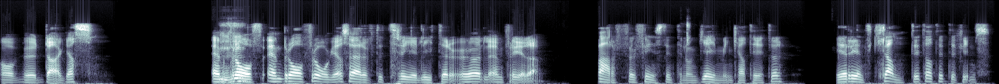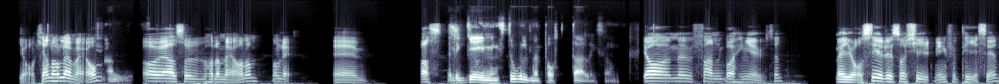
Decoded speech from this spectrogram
av eh, Dagas. En, Mhm. bra, en bra fråga så här efter tre liter öl en fredag. Varför finns det inte någon gamingkateter? Det är rent klantigt att det inte finns. Jag kan hålla med om, och alltså hålla med honom om det. Ehm, fast, Eller gamingstol med potta liksom. ja men fan bara hänga ut den. Men jag ser det som kylning för PCn.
